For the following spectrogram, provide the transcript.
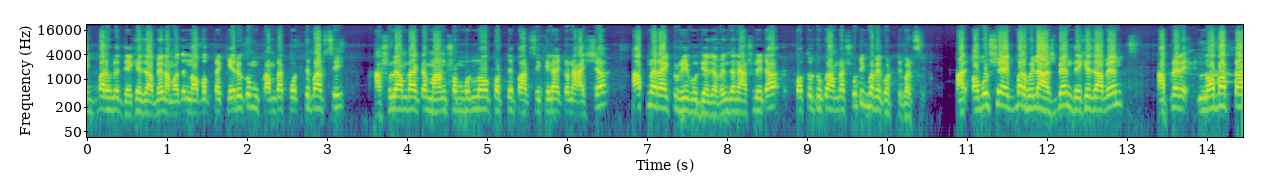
একবার হলে দেখে যাবেন আমাদের নবাবটা কীরকম আমরা করতে পারছি, আসলে আমরা একটা মান সম্পন্ন করতে পারছি কিনা এটা আইসা আপনারা একটু রিভিউ দিয়ে যাবেন, জানে আসলে এটা কতটুকু আমরা সঠিকভাবে করতে পারছি। আর অবশ্যই একবার হইলে আসবেন, দেখে যাবেন, আপনার নবাবটা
